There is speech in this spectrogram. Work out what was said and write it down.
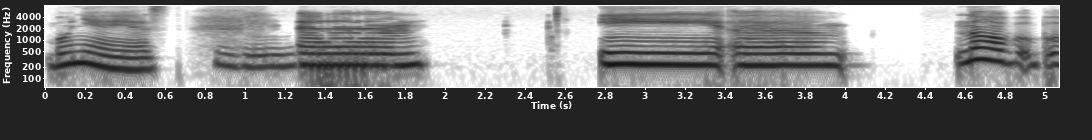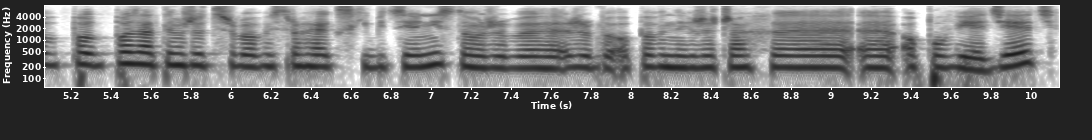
bo nie jest. Mhm. I no, po, po, poza tym, że trzeba być trochę ekshibicjonistą, żeby, żeby o pewnych rzeczach e, e, opowiedzieć,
